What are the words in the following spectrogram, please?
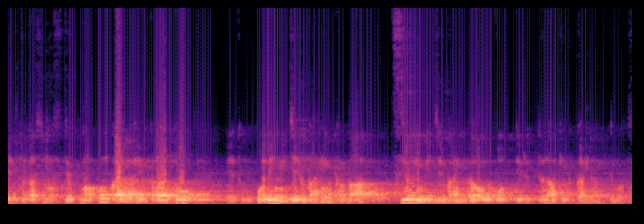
えっと、出します。で、まあ、今回の結果だと、えっと、ここでメチル化変化が強いメチル化変化が起こっているっていうのは結果になってます。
